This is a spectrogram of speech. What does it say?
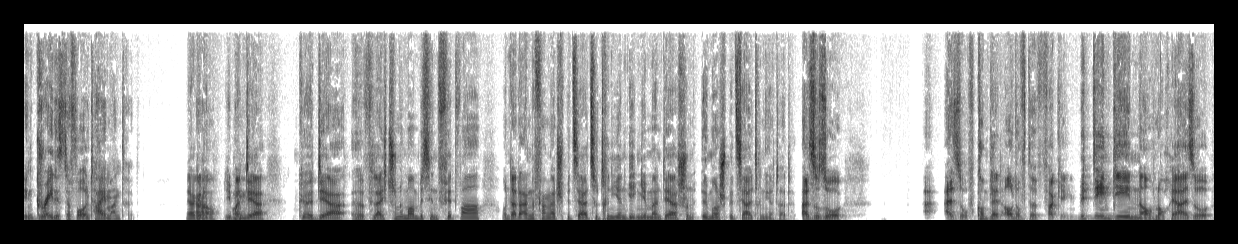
den Greatest of All Time antritt. ja, genau. und- Jemand, der, der äh, vielleicht schon immer ein bisschen fit war und dann angefangen hat, spezial zu trainieren, gegen jemand, der schon immer spezial trainiert hat. Also so, also komplett out of the fucking, mit den Genen auch noch, ja, also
